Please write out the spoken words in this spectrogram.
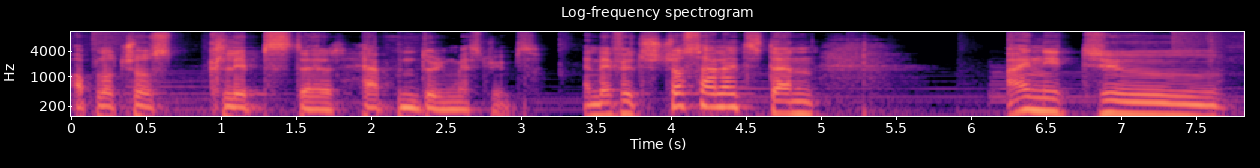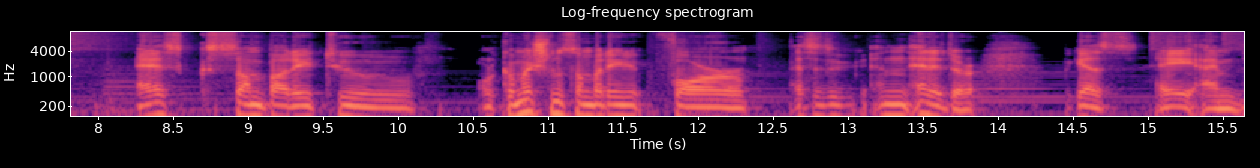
upload just clips that happen during my streams. And if it's just highlights, then I need to ask somebody to or commission somebody for as an editor because hey I'm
